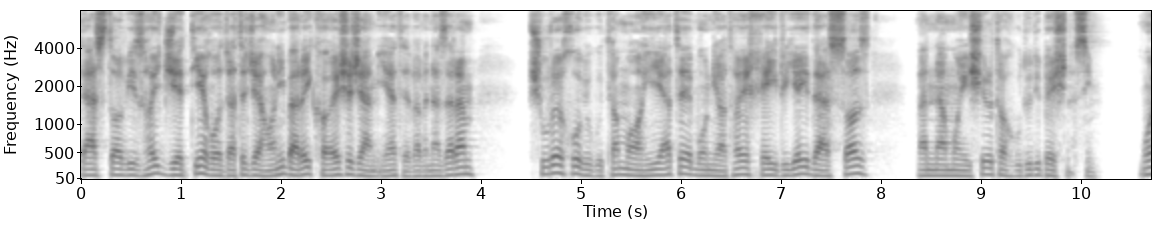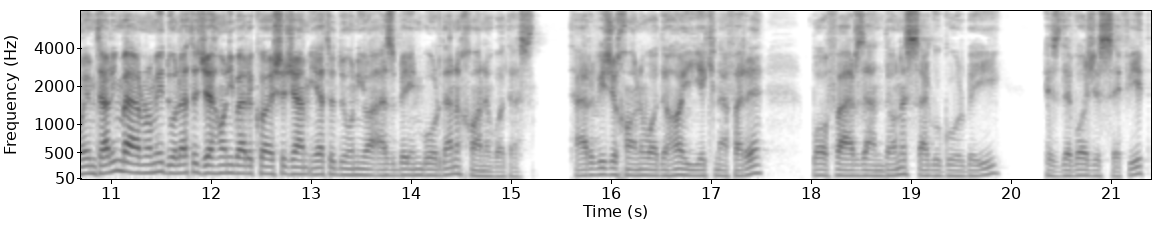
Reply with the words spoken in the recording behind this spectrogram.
دستاویزهای جدی قدرت جهانی برای کاهش جمعیته و به نظرم شروع خوبی بود تا ماهیت بنیادهای خیریه دستساز و نمایشی رو تا حدودی بشناسیم. مهمترین برنامه دولت جهانی برای کاهش جمعیت دنیا از بین بردن خانواده است. ترویج خانواده های یک نفره با فرزندان سگ و گربه ازدواج سفید،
